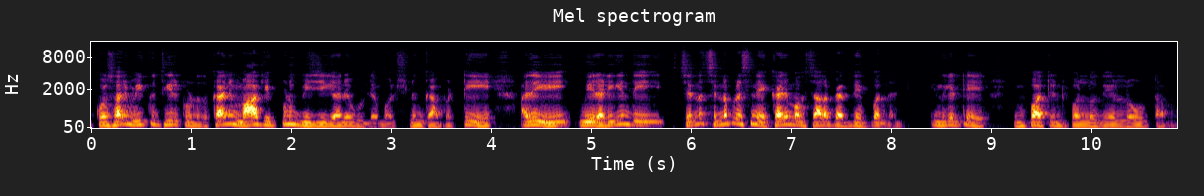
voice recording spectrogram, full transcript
ఒక్కోసారి మీకు తీరిక ఉండదు. కానీ మాకు ఎప్పుడు బిజీగానే ఉండే మనుషులం కాబట్టి అది మీరు అడిగింది చిన్న చిన్న ప్రశ్నే కానీ మాకు చాలా పెద్ద ఇబ్బంది అండి. ఎందుకంటే ఇంపార్టెంట్ పనిలో దేనిలో ఉంటాము.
